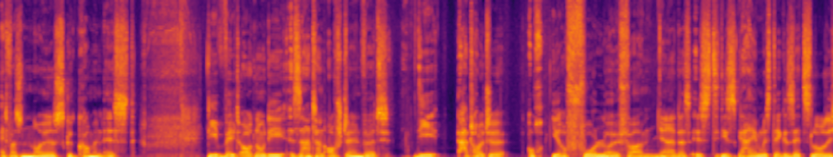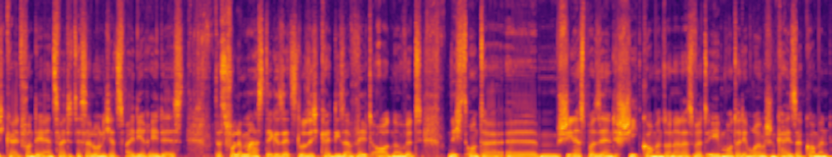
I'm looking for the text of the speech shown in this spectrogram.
etwas Neues gekommen ist. Die Weltordnung, die Satan aufstellen wird, die hat heute auch ihre Vorläufer. Ja, das ist dieses Geheimnis der Gesetzlosigkeit, von der in 2. Thessalonicher 2 die Rede ist. Das volle Maß der Gesetzlosigkeit dieser Weltordnung wird nicht unter äh, Chinas Präsident Xi kommen, sondern das wird eben unter dem römischen Kaiser kommen.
